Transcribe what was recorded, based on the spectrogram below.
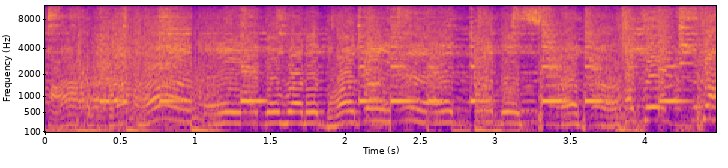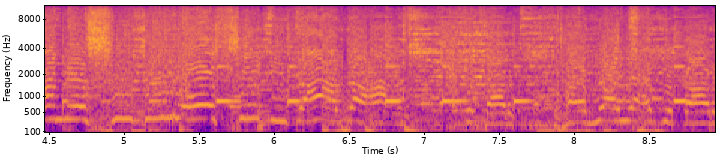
সারা। একবার ধারা একবার সারা। হবে গানে শুধু রসিক দাদা একবার ধারা একবার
